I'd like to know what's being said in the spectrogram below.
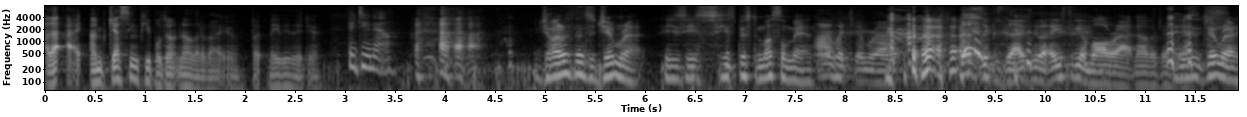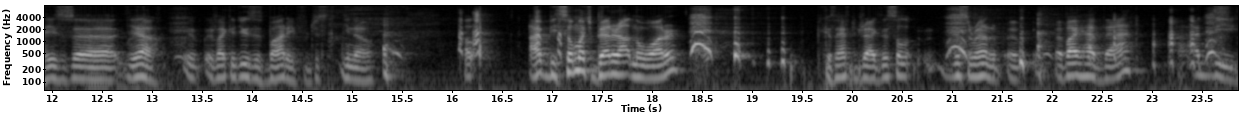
I, I, I'm guessing people don't know that about you, but maybe they do. They do now. Jonathan's a gym rat. He's he's he's Mr. Muscle Man. I'm a gym rat. That's exactly what I used to be a mall rat. Now I'm a gym rat. He's a gym rat. He's uh yeah. If, if I could use his body for just you know, oh, I'd be so much better out in the water because I have to drag this al- this around. If, if I had that, I'd be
